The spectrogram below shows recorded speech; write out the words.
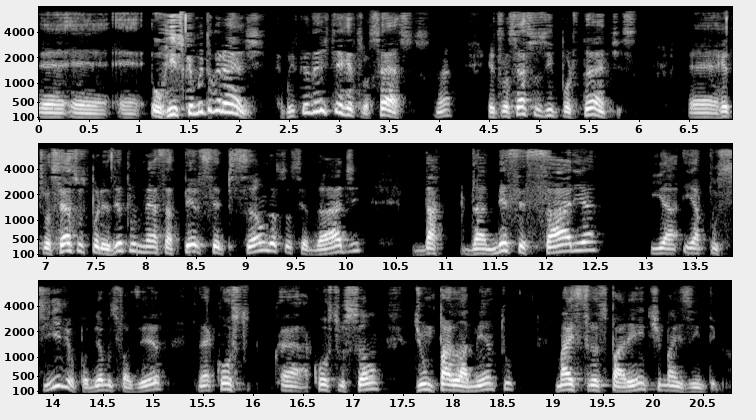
é, é, é, o risco é muito grande. É muito grande a gente ter retrocessos, né? retrocessos importantes. É, retrocessos, por exemplo, nessa percepção da sociedade da, da necessária e a, e a, possível, podemos fazer, né, constru, a construção de um parlamento mais transparente, mais íntegro.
